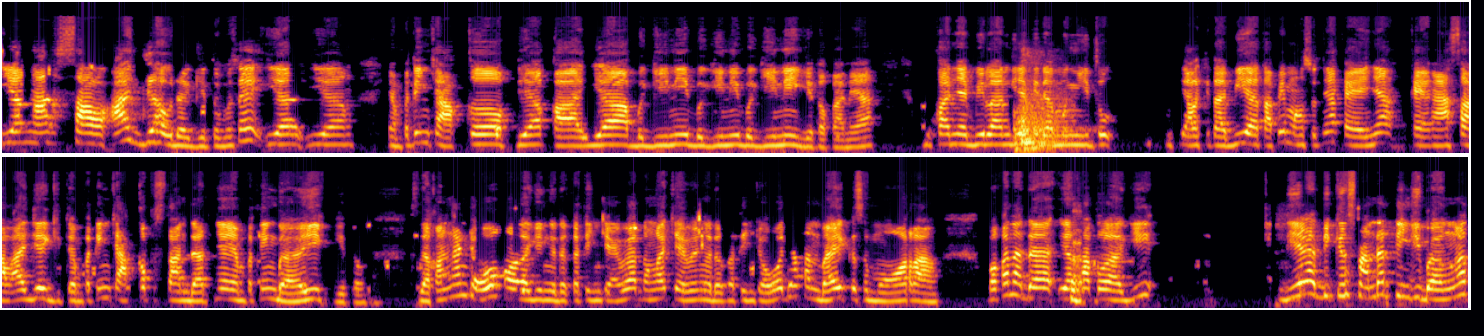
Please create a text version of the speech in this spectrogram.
yang ngasal aja udah gitu. Maksudnya ya yang yang penting cakep, dia kaya, begini, begini, begini gitu kan ya. Bukannya bilang dia tidak mengikuti Alkitabiah, tapi maksudnya kayaknya kayak ngasal aja gitu. Yang penting cakep standarnya, yang penting baik gitu. Sedangkan kan cowok kalau lagi ngedeketin cewek atau enggak cewek ngedeketin cowok dia akan baik ke semua orang. Bahkan ada yang satu lagi dia bikin standar tinggi banget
